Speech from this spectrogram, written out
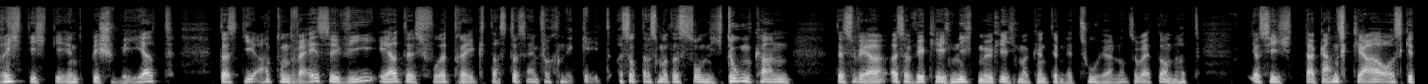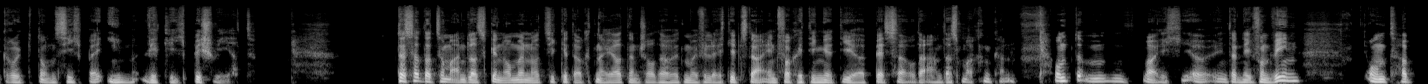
richtiggehend beschwert, dass die Art und Weise, wie er das vorträgt, dass das einfach nicht geht. Also, dass man das so nicht tun kann, das wäre also wirklich nicht möglich, man könnte nicht zuhören und so weiter und hat sich da ganz klar ausgedrückt und sich bei ihm wirklich beschwert. Das hat er zum Anlass genommen und hat sich gedacht, na ja, dann schaut er halt mal, vielleicht gibt's da einfache Dinge, die er besser oder anders machen kann. Und ähm, war ich äh, in der Nähe von Wien und habe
